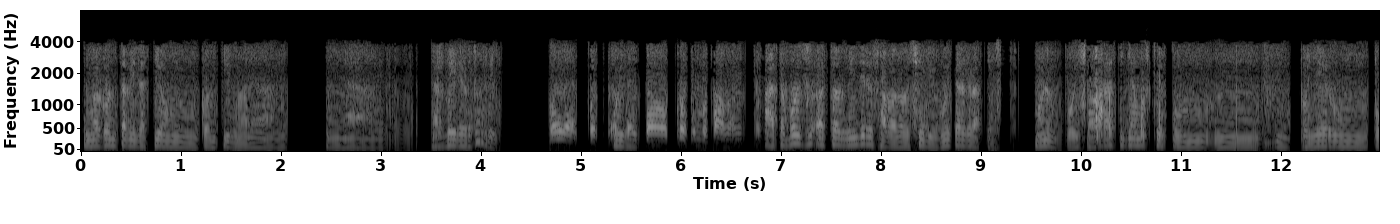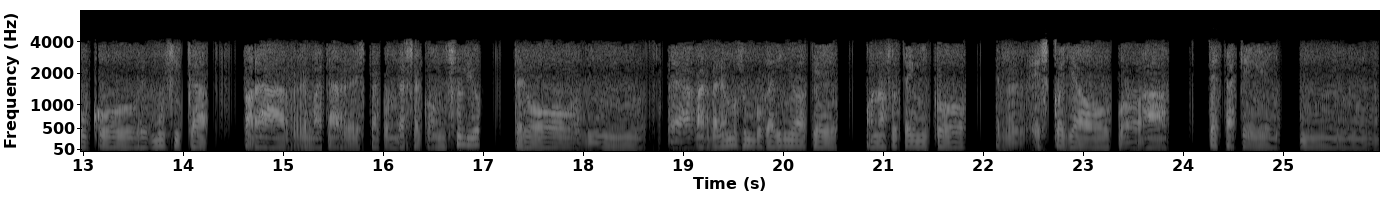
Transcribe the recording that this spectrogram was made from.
unha contaminación continua na, na, nas beiras do río. Ata o próximo sábado. Ata, pois, ata o vindeiro sábado, Xulio. Moitas gracias. Bueno, pois agora tiñamos que pon, mm, poñer un pouco de música para rematar esta conversa con Xulio, pero mm, agardaremos un bocadiño a que o noso técnico escolla o, a peza que mm,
